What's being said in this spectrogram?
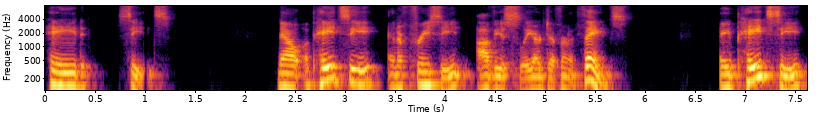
paid seats. Now, a paid seat and a free seat obviously are different things. A paid seat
